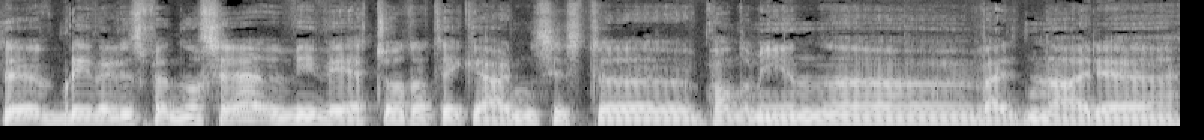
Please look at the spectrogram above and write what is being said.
Det blir veldig spennende å se. Vi vet jo at dette ikke er den siste pandemien uh, verden er uh,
